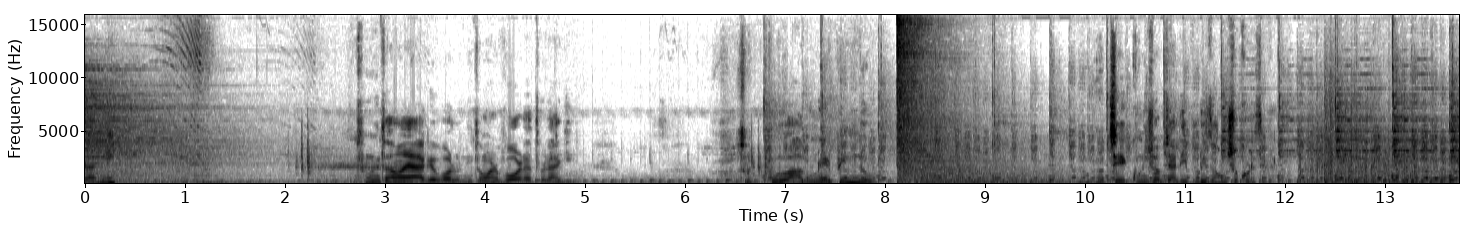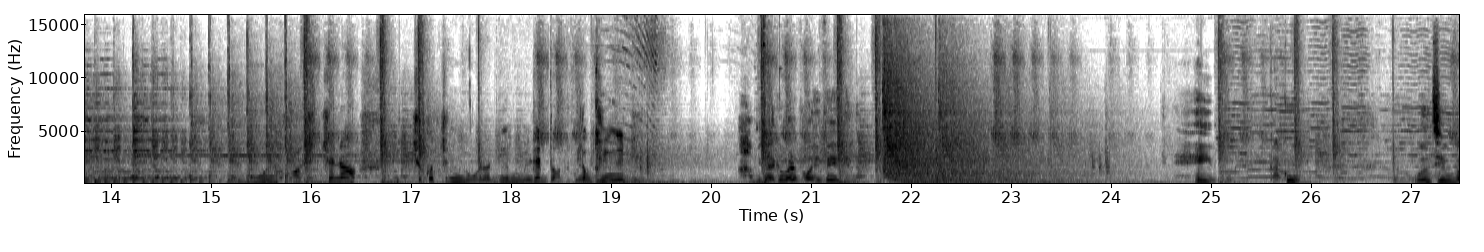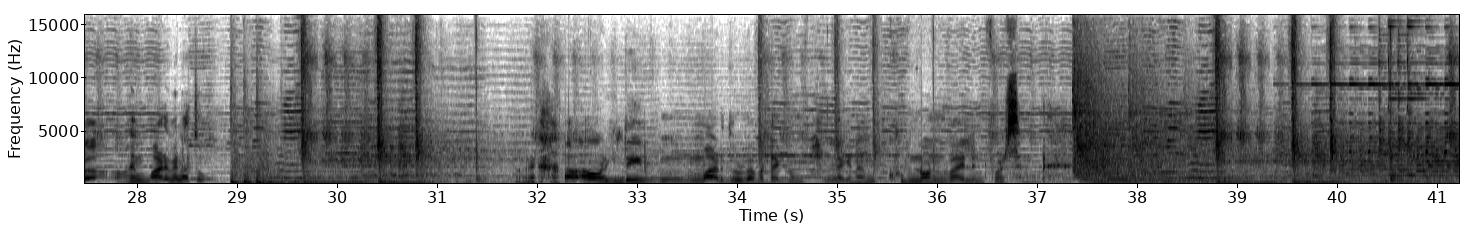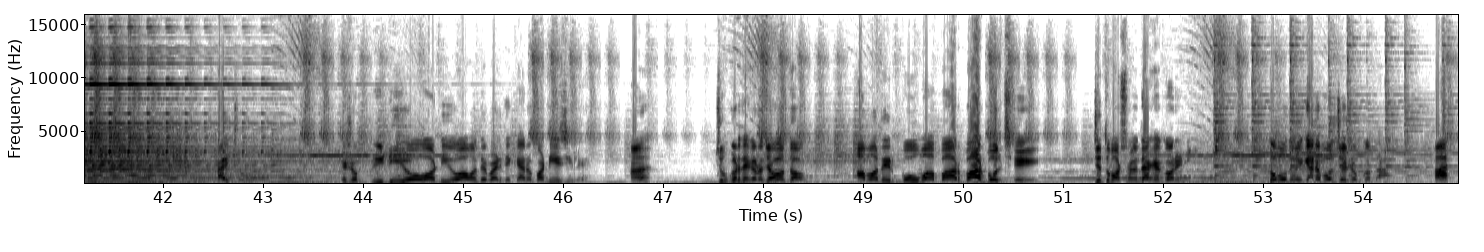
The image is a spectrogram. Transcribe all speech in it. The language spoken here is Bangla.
রানী? তুমি তো আমায় আগে বলনি তোমার বর এত রাগী। তোর পুরো আগুনের পিণ্ড। মনে হচ্ছে এক্ষুনি সব জ্বালিয়ে পুড়ি ধ্বংস করে দেবে। হাসছে না? ইচ্ছে করছে নোড়া দিয়ে মেরে দাঁতগুলো ভেঙে দিই। আমি তো একেবারে ভয় পেয়ে গেলাম। হেই কাকু বলছি বা- আমায় মারবে না তো? আমার কিন্তু এই মারধর ব্যাপারটা একদম ভালো লাগে না। আমি খুব নন ভায়োলেন্ট পার্সন এসব ভিডিও, অডিও আমাদের বাড়িতে কেন পাঠিয়েছিলে? হ্যাঁ? চুপ করে থেকে জবাব দাও। আমাদের বৌমা বারবার বলছে যে তোমার সঙ্গে দেখা করেনি। তবু তুমি কেন বলছো এসব কথা? হ্যাঁ?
